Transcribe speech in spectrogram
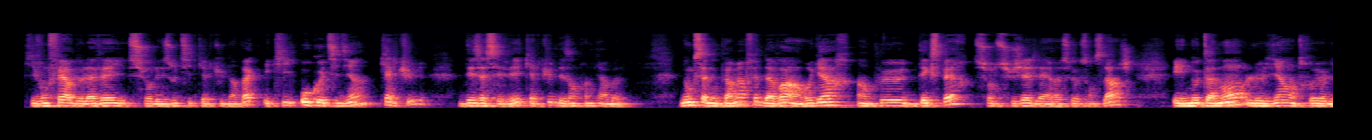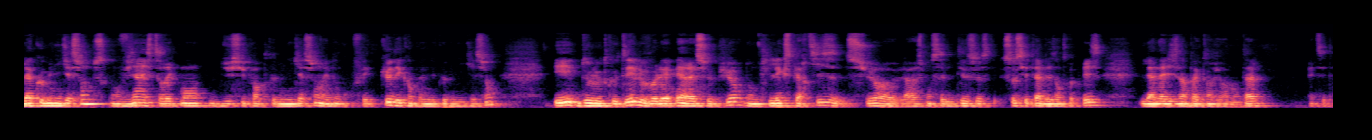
qui vont faire de la veille sur les outils de calcul d'impact et qui au quotidien calculent des ACV, calculent des empreintes carbone. Donc ça nous permet en fait d'avoir un regard un peu d'expert sur le sujet de la RSE au sens large, et notamment le lien entre la communication, puisqu'on vient historiquement du support de communication et donc on fait que des campagnes de communication, et de l'autre côté le volet RSE pur, donc l'expertise sur euh, la responsabilité sociétale des entreprises, l'analyse d'impact environnemental, etc.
